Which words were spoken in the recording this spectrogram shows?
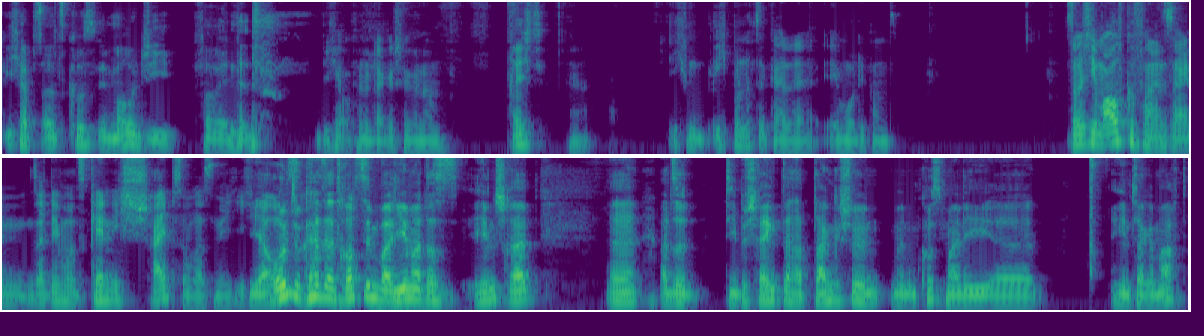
ich hab's als Kuss-Emoji verwendet. Ich habe auch nur Dankeschön genommen. Echt? Ich, ich benutze keine Emoticons. Soll ich mal aufgefallen sein, seitdem wir uns kennen, ich schreibe sowas nicht. Ich Ja, und du kannst ja trotzdem, weil jemand das hinschreibt, äh, also die Beschränkte hat Dankeschön mit einem Kussmiley äh, hintergemacht.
